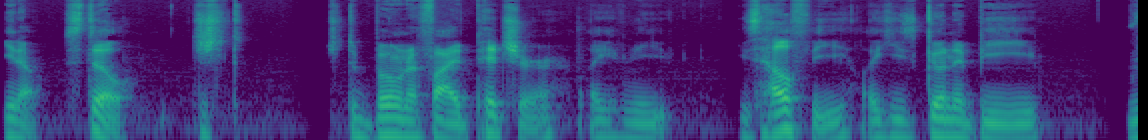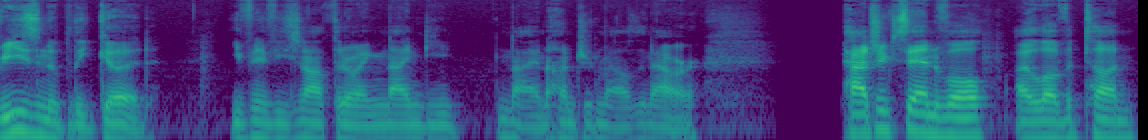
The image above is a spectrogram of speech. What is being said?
you know, still just just a bona fide pitcher. Like if he, he's healthy, like he's gonna be reasonably good, even if he's not throwing 99, 100 miles an hour. Patrick Sandoval, I love a ton,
